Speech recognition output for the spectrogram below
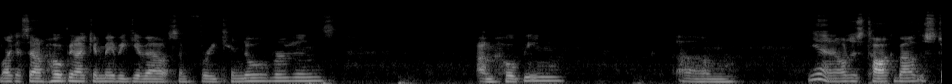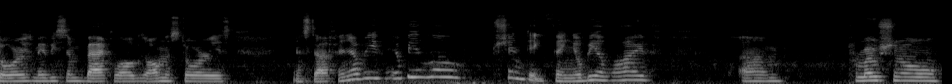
like I said, I'm hoping I can maybe give out some free Kindle versions. I'm hoping. Um, yeah, and I'll just talk about the stories, maybe some backlogs on the stories and stuff, and it'll be it'll be a little shindig thing. It'll be a live um, promotional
